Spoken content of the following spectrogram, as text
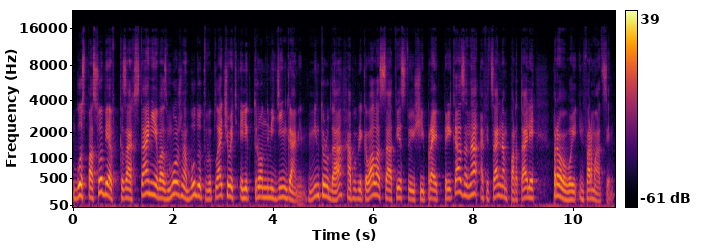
спецпособия в Казахстане, возможно, будут выплачивать электронными деньгами. Минтруда опубликовала соответствующий проект приказа на официальном портале правовой информации.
